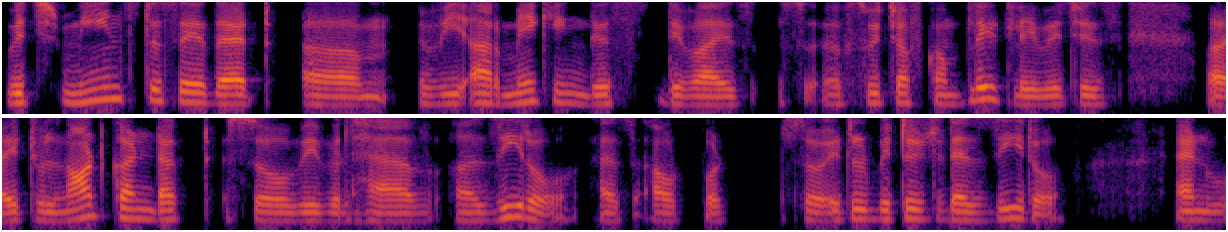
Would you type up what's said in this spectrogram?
which means to say that um, we are making this device uh, switch off completely which is uh, it will not conduct so we will have a zero as output. So it will be treated as zero and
